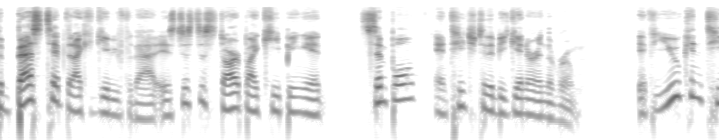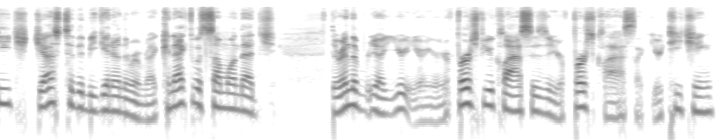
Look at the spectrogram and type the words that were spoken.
the best tip that I could give you for that is just to start by keeping it simple and teach to the beginner in the room. If you can teach just to the beginner in the room, like connect with someone that they're in the you know, you're, you're in your first few classes or your first class, like you're teaching,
